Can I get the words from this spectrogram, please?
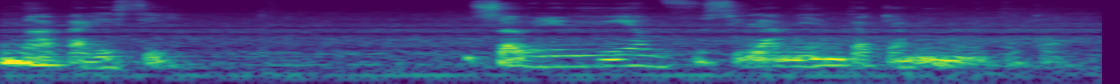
No aparecí. Sobreviví a un fusilamiento que a mí no me tocó.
